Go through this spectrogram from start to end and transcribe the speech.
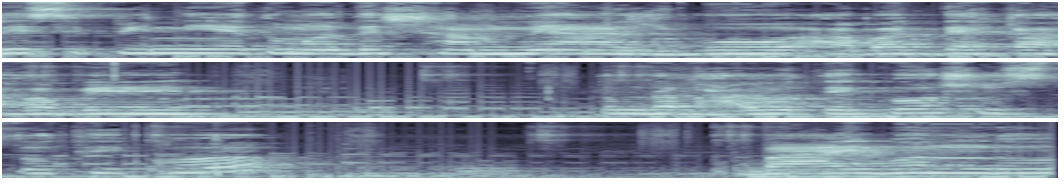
রেসিপি নিয়ে তোমাদের সামনে আসব, আবার দেখা হবে। তোমরা ভালো থেকো, সুস্থ থেকো। বাই বন্ধু।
